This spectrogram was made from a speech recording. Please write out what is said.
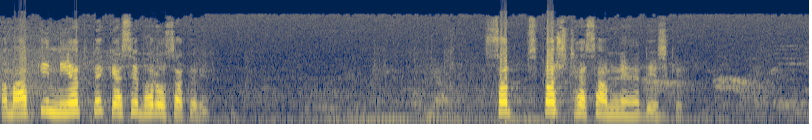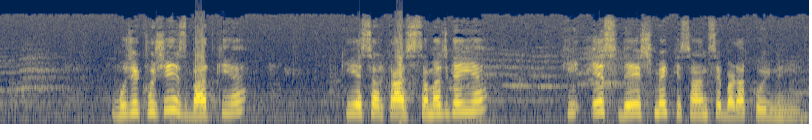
हम आपकी नियत पे कैसे भरोसा करें? सब स्पष्ट है सामने है देश के। मुझे खुशी इस बात की है कि ये सरकार समझ गई है कि इस देश में किसान से बड़ा कोई नहीं है।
